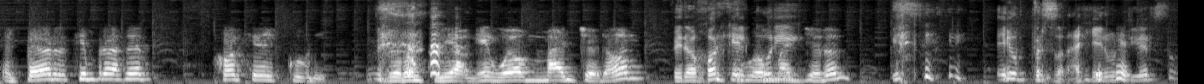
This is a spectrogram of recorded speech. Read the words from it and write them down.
el peor siempre va a ser Jorge del Curi. Llorón culiado, qué huevón más llorón. Pero Jorge del Curi. es un personaje del universo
